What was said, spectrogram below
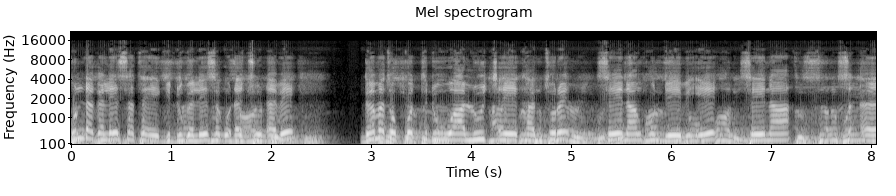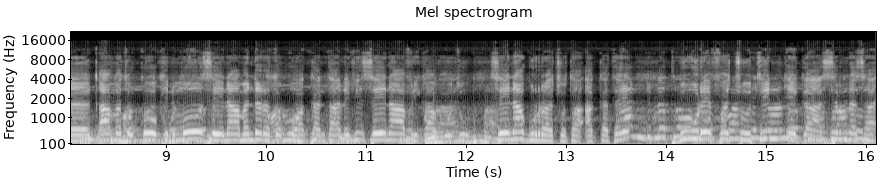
hunda galeessa ta'e giddu galeessa godhachuu dhabe gama tokkotti duwwaa luucca'ee kan ture seenaan kun deebi'ee seenaa qaama tokko yookiin immoo seenaa mandara tokko akka hin taanee fi seenaa Afrikaa guutuu seenaa gurraachotaa akka ta'e bu'uureffachuutiin egaa sirna isaa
